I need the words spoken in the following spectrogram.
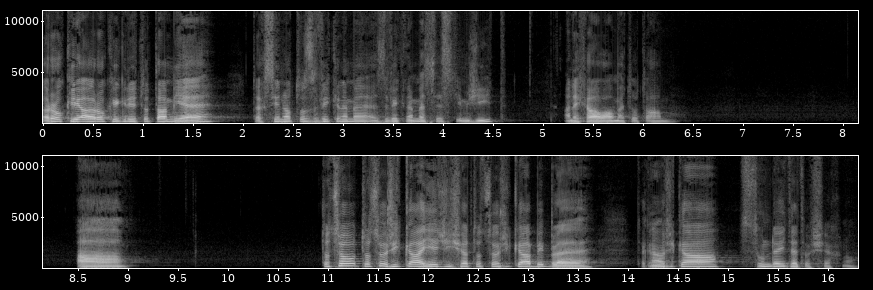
roky a roky, kdy to tam je, tak si na to zvykneme, zvykneme si s tím žít a necháváme to tam. A to co, to, co říká Ježíš a to, co říká Bible, tak nám říká, sundejte to všechno.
